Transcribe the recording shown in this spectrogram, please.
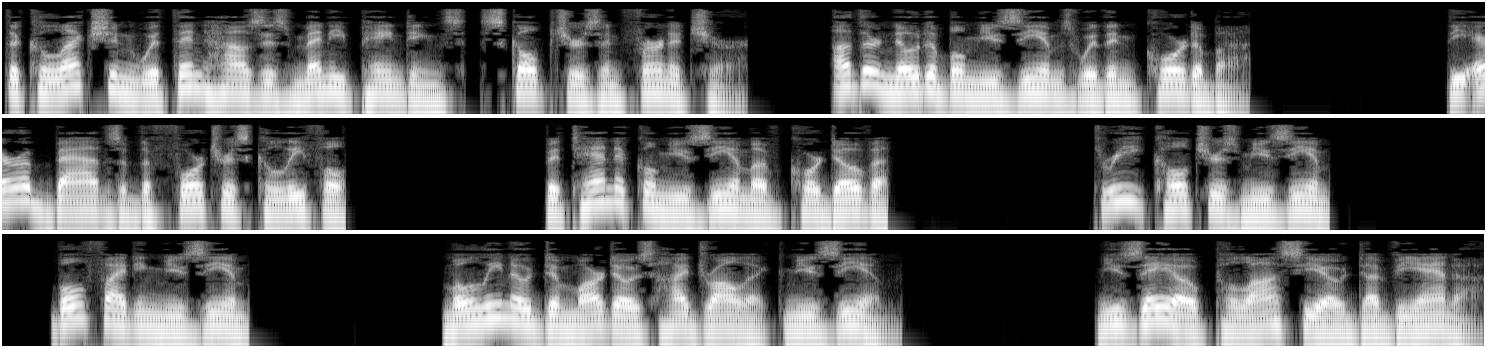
The collection within houses many paintings, sculptures and furniture. Other notable museums within Córdoba The Arab Baths of the Fortress Khalifal Botanical Museum of Cordova Three Cultures Museum. Bullfighting Museum. Molino de Martos Hydraulic Museum. Museo Palacio de Viana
